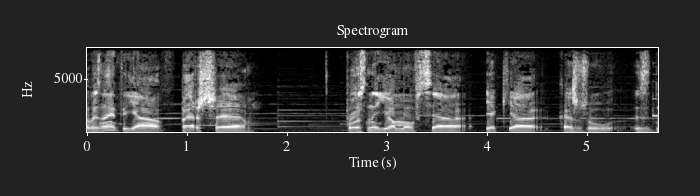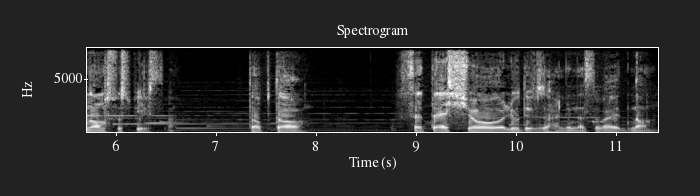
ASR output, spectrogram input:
ви знаєте, я вперше познайомився, як я кажу, з дном суспільства. Тобто, все те, що люди взагалі називають дном.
